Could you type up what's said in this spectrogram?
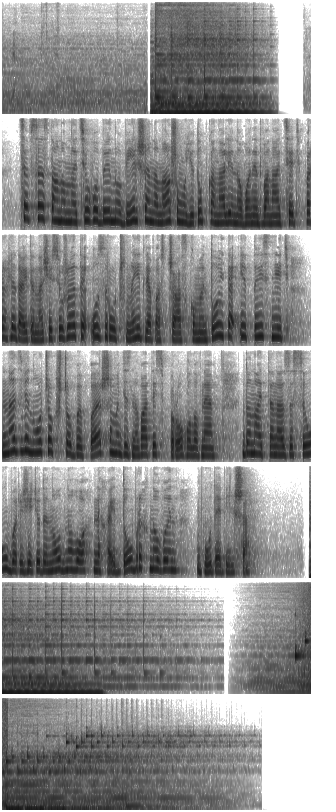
Все станом на цю годину. Більше на нашому ютуб-каналі Новини 12. Переглядайте наші сюжети у зручний для вас час. Коментуйте і тисніть на дзвіночок, щоб першими дізнаватись про головне. Донатьте на ЗСУ, бережіть один одного. Нехай добрих новин буде більше.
